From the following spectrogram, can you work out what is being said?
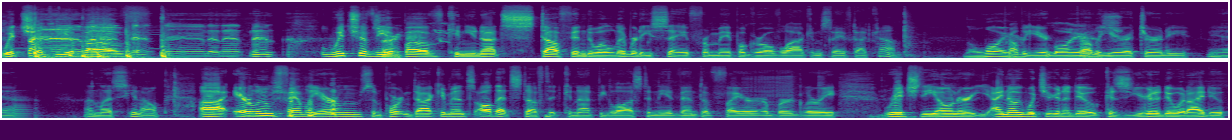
Which of the above? Which of the Sorry. above can you not stuff into a Liberty safe from maple MapleGroveLockandSafe.com? The lawyer. Probably your Lawyers. probably your attorney. Yeah. Unless, you know, uh, heirlooms, family heirlooms, important documents, all that stuff that cannot be lost in the event of fire or burglary. Rich, the owner, I know what you're going to do because you're going to do what I do.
